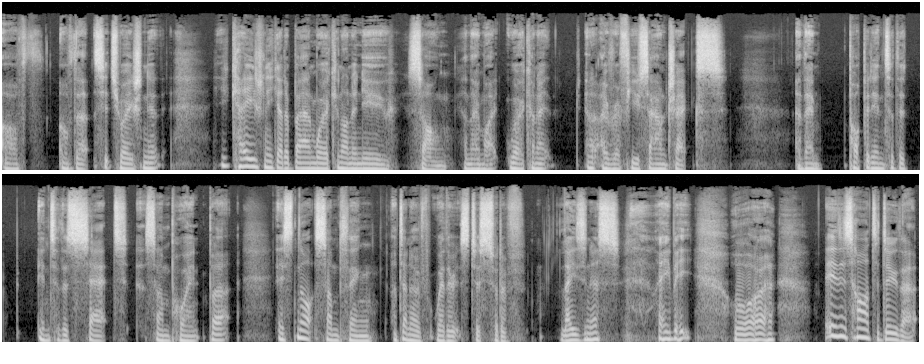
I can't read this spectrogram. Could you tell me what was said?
of of that situation. It, you occasionally get a band working on a new song, and they might work on it over a few sound checks, and then pop it into the into the set at some point. But it's not something. I don't know if, whether it's just sort of laziness, maybe, or uh, it is hard to do that.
